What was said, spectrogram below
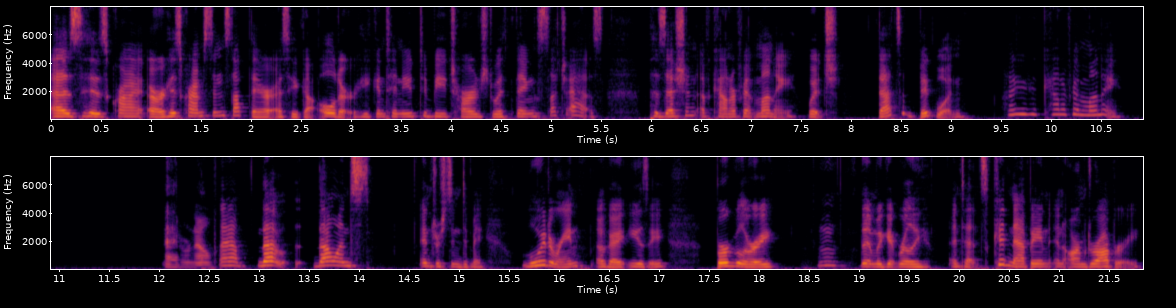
as his crime or his crimes didn't stop there as he got older, he continued to be charged with things such as possession of counterfeit money, which that's a big one. How do you counterfeit money? I don't know. Yeah, that that one's interesting to me. Loitering, okay, easy. Burglary, mm, then we get really intense. Kidnapping and armed robbery.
